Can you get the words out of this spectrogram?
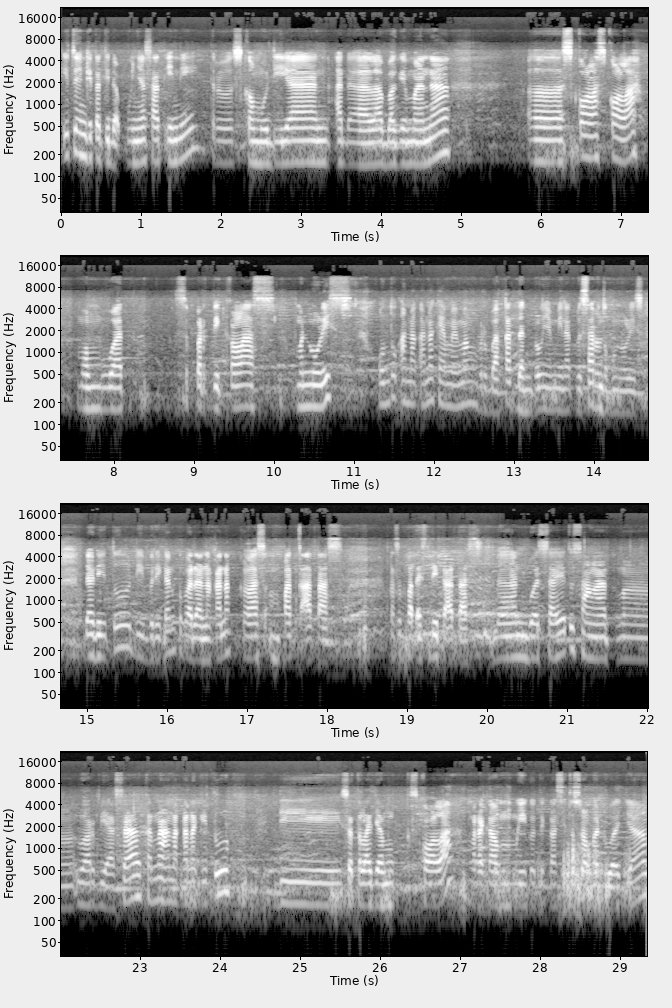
itu yang kita tidak punya saat ini. Terus kemudian adalah bagaimana eh, sekolah-sekolah membuat seperti kelas menulis untuk anak-anak yang memang berbakat dan punya minat besar untuk menulis dan itu diberikan kepada anak-anak kelas 4 ke atas kelas 4 SD ke atas dan buat saya itu sangat luar biasa karena anak-anak itu di setelah jam sekolah mereka mengikuti kelas itu selama 2 jam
